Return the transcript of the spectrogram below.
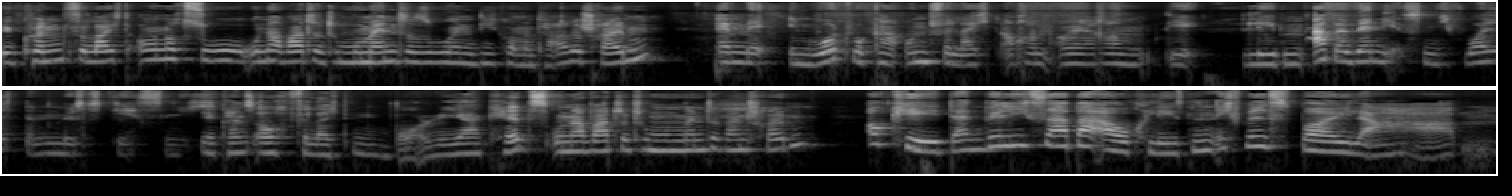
ihr könnt vielleicht auch noch so unerwartete Momente so in die Kommentare schreiben. Ähm, in Woodwalker und vielleicht auch in eurem Le Leben. Aber wenn ihr es nicht wollt, dann müsst ihr es nicht. Ihr könnt es auch vielleicht in Warrior Cats unerwartete Momente reinschreiben. Okay, dann will ich es aber auch lesen. Ich will Spoiler haben.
